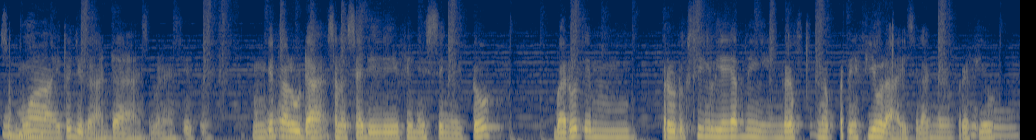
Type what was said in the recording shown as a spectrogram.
semua itu juga ada sebenarnya itu. Mungkin kalau udah selesai di finishing itu baru tim produksi ngeliat nih nge- nge-preview lah istilahnya preview Mm-mm.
